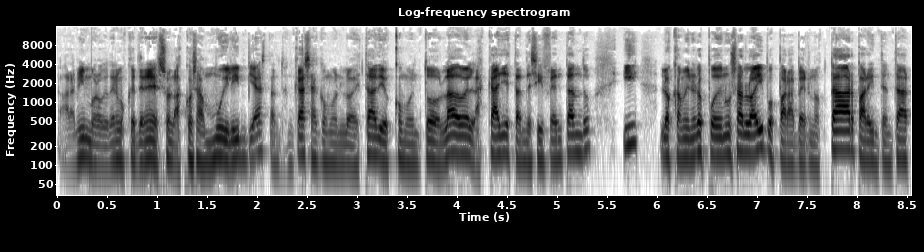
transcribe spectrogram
Ahora mismo lo que tenemos que tener son las cosas muy limpias, tanto en casa como en los estadios, como en todos lados, en las calles, están desinfectando y los camioneros pueden usarlo ahí pues para pernoctar, para intentar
